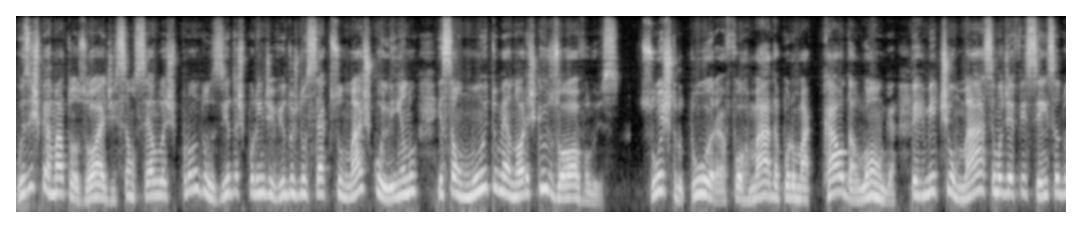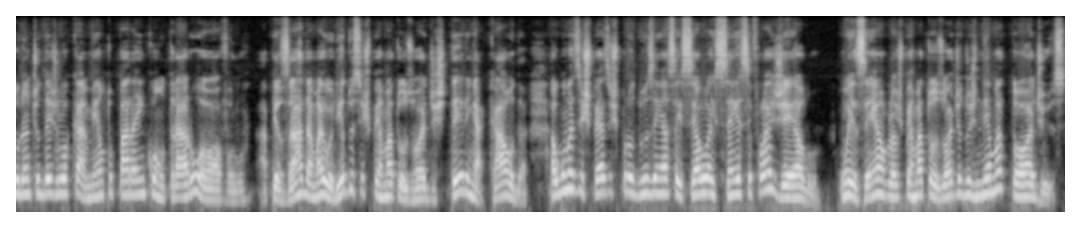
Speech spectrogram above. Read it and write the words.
Os espermatozoides são células produzidas por indivíduos do sexo masculino e são muito menores que os óvulos. Sua estrutura, formada por uma cauda longa, permite o máximo de eficiência durante o deslocamento para encontrar o óvulo. Apesar da maioria dos espermatozoides terem a cauda, algumas espécies produzem essas células sem esse flagelo. Um exemplo é o espermatozoide dos nematódios,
